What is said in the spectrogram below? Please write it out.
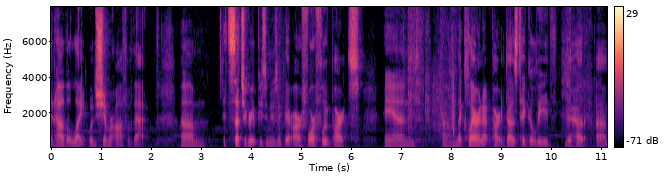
and how the light would shimmer off of that. Um, it's such a great piece of music. There are four flute parts, and um, the clarinet part does take a lead. There um,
